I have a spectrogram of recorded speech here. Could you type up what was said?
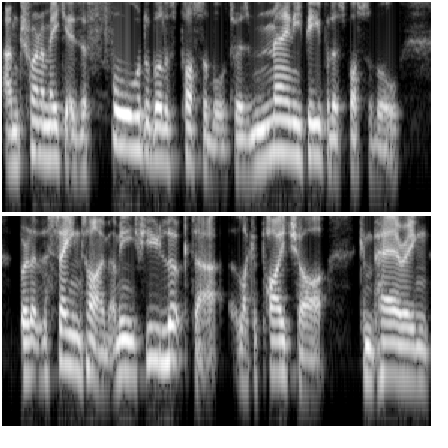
I'm trying to make it as affordable as possible to as many people as possible. But at the same time, I mean, if you looked at like a pie chart comparing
